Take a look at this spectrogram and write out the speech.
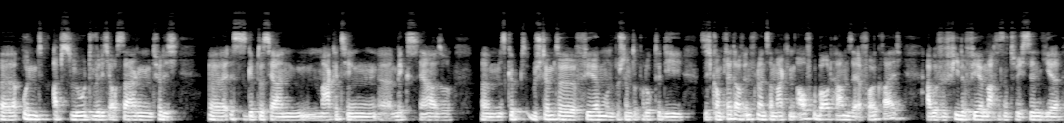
Äh, und absolut würde ich auch sagen, natürlich äh, ist, gibt es ja einen Marketing-Mix. ja, also ähm, es gibt bestimmte Firmen und bestimmte Produkte, die sich komplett auf Influencer-Marketing aufgebaut haben, sehr erfolgreich. Aber für viele Firmen macht es natürlich Sinn, hier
